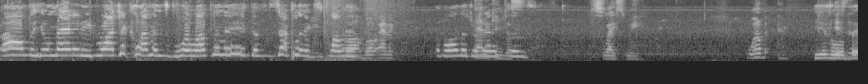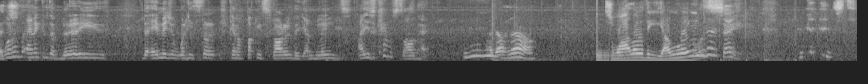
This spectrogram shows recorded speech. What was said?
All the humanity! Roger Clemens blew up and it, the Zeppelin exploded. Uh, well, Anakin of all the dramatic Anakin just- things. sliced me. One of He is a little is the, bitch. one of Anakin's abilities the image of when he's still gonna fucking slaughter the younglings. I just kind of saw that. I don't know. Swallow the younglings? What did I say?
